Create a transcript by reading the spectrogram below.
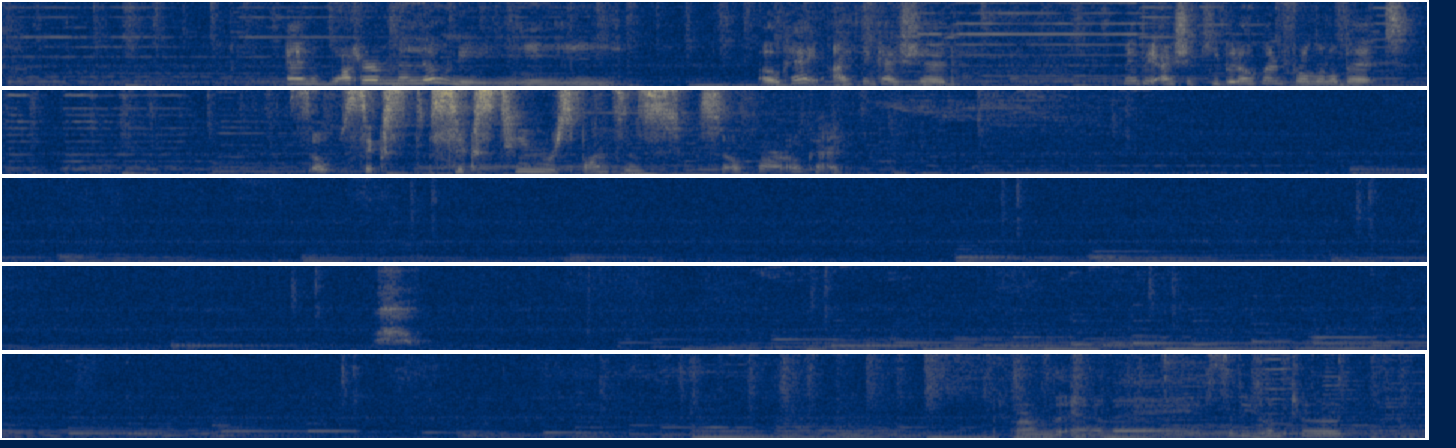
And watermelony. Okay, I think I should. Maybe I should keep it open for a little bit. So, six, 16 responses so far. Okay.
